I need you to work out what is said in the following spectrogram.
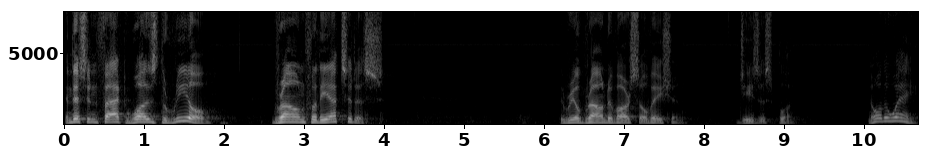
And this, in fact, was the real ground for the Exodus, the real ground of our salvation Jesus' blood. No other way.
